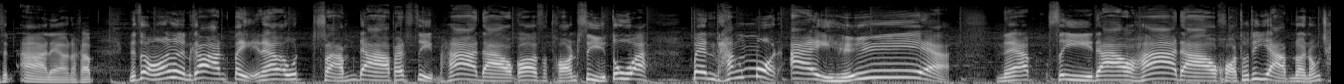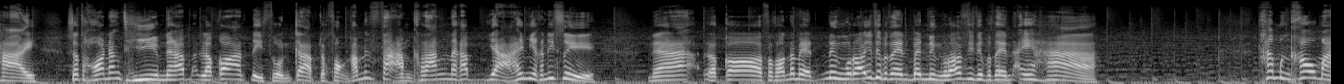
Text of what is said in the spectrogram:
SSR แล้วนะครับ ในส่วนของอื่นก็อันตินะครับอาวุธ 3 ดาว แพสซีฟ5ดาวก็สะท้อน 4 ตัว เป็นทั้งหมดไอเฮียนะครับ4ดาว 5 ดาว ขอโทษที่หยาบหน่อยน้องชาย สะท้อนทั้งทีมนะครับ แล้วก็อันติสวนกลับจาก 2 ครั้งเป็น 3 ครั้งนะครับ อย่าให้มีครั้งที่ 4นะฮะแล้วก็สะท้อนดาเมจ120%เป็น 140%ไอ้ห่า ถ้ามึงเข้ามา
